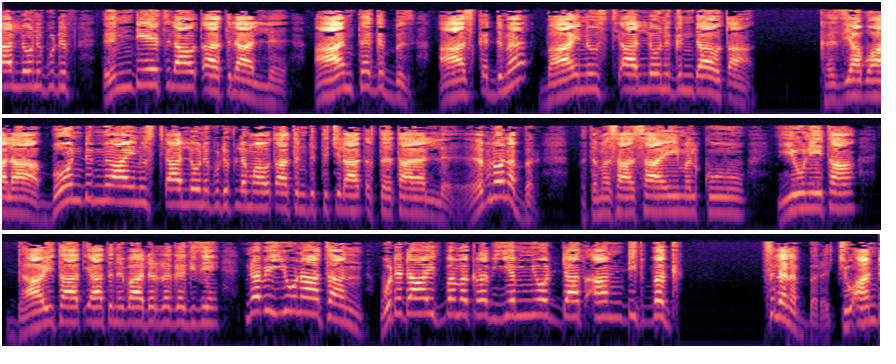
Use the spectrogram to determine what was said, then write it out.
ያለውን ጉድፍ እንዴት ላውጣ ትላለ አንተ ግብዝ አስቀድመ በዐይን ውስጥ ያለውን ግንድ አውጣ ከዚያ በኋላ በወንድም ዐይን ውስጥ ያለውን ጉድፍ ለማውጣት እንድትችል አጥርተ ታያለ ብሎ ነበር። በተመሳሳይ መልኩ ይህ ሁኔታ ዳዊት ኀጢአትን ባደረገ ጊዜ ነቢዩ ናታን ወደ ዳዊት በመቅረብ የሚወዳት አንዲት በግ ስለ ነበረችው አንድ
